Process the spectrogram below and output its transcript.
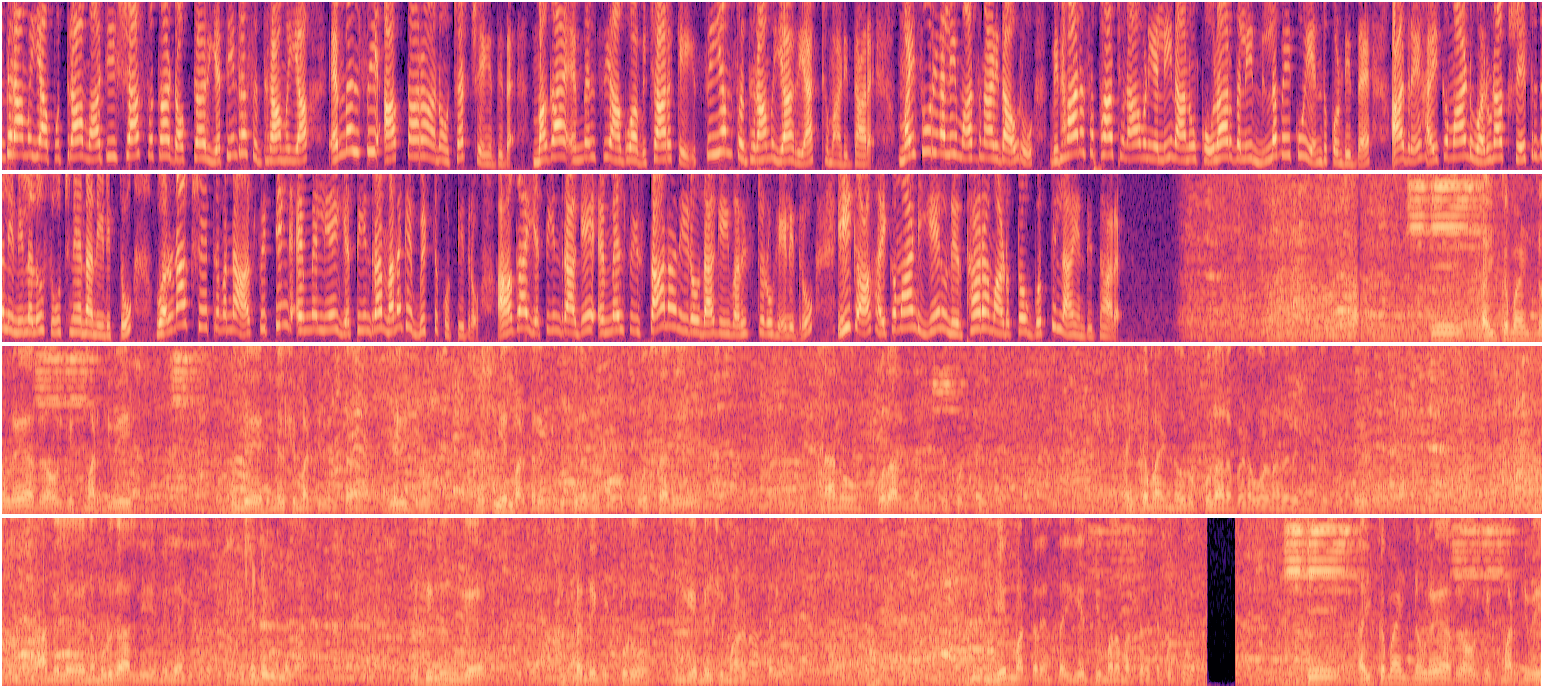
дирами, ಸಿದ್ದರಾಮಯ್ಯ ಪುತ್ರ, ಮಾಜಿ ಶಾಸಕ ಡಾಕ್ಟರ್ ಯತೀಂದ್ರ ಸಿದ್ದರಾಮಯ್ಯ ಎಂಎಲ್ಸಿ ಆಗ್ತಾರಾ ಅನ್ನೋ ಚರ್ಚೆ ಎದ್ದಿದೆ. ಮಗ ಎಂಎಲ್ಸಿ ಆಗುವ ವಿಚಾರಕ್ಕೆ ಸಿಎಂ ಸಿದ್ದರಾಮಯ್ಯ ರಿಯಾಕ್ಟ್ ಮಾಡಿದ್ದಾರೆ. ಮೈಸೂರಿನಲ್ಲಿ ಮಾತನಾಡಿದ ಅವರು, ವಿಧಾನಸಭಾ ಚುನಾವಣೆಯಲ್ಲಿ ನಾನು ಕೋಲಾರದಲ್ಲಿ ನಿಲ್ಲಬೇಕು ಎಂದುಕೊಂಡಿದ್ದೆ. ಆದರೆ ಹೈಕಮಾಂಡ್ ವರುಣಾ ಕ್ಷೇತ್ರದಲ್ಲಿ ನಿಲ್ಲಲು ಸೂಚನೆಯನ್ನ ನೀಡಿತ್ತು. ವರುಣಾ ಕ್ಷೇತ್ರವನ್ನ ಸಿಟ್ಟಿಂಗ್ ಎಂಎಲ್ಎ ಯತೀಂದ್ರ ನನಗೆ ಬಿಟ್ಟು ಕೊಟ್ಟಿದ್ರು. ಆಗ ಯತೀಂದ್ರಗೆ ಎಂಎಲ್ಸಿ ಸ್ಥಾನ ನೀಡೋದಾಗಿ ವರಿಷ್ಠರು ಹೇಳಿದ್ರು. ಈಗ ಹೈಕಮಾಂಡ್ ಏನು ನಿರ್ಧಾರ ಮಾಡುತ್ತೋ ಗೊತ್ತಿಲ್ಲ ಎಂದಿದ್ದಾರೆ. ಹೈಕಮಾಂಡ್ನವರೇ ಅದು ಅವ್ರಿಗೆ ಮಾಡ್ತೀವಿ, ಮುಂದೆ ಎಂ ಎಲ್ ಸಿ ಮಾಡ್ತೀವಿ ಅಂತ ಹೇಳಿದ್ರು. ಏನು ಮಾಡ್ತಾರೆ ಅಂತ ಗೊತ್ತಿಲ್ಲ ನಾನು ಹೋದ ಸಾರಿ ನಾನು ಕೋಲಾರದಿಂದ ನಿಲ್ಲಬೇಕು ಅಂತ ಇದ್ದೆ. ಹೈಕಮಾಂಡ್ನವರು ಕೋಲಾರ ಬೇಡ ವರ್ಣದಲ್ಲಿ ನಿಲ್ಲಬೇಕು ಅಂತ ಹೇಳಿದ್ರು ಆಮೇಲೆ ನಮ್ಮ ಹುಡುಗ ಅಲ್ಲಿ ಎಂ ಎಲ್ ಎ ಆಗಿದ್ದಲ್ಲ ಸಿಟ್ಟಿಂಗ್ ಸಿಟ್ಟಿಂಗ್ ಎಂ ಎಲ್ ಯತೀಂದ್ರನಿಗೆ ನಿಮ್ಮ ತಂದೆಗೆ ಬಿಟ್ಕೊಡು ನಿಮಗೆ ಎಂ ಎಲ್ ಸಿ ಮಾಡೋಣ ಅಂತ ಹೇಳಿದ್ರು ಏನು ಮಾಡ್ತಾರೆ ಅಂತ ಏನು ತೀರ್ಮಾನ ಮಾಡ್ತಾರೆ ಅಂತ ಗೊತ್ತಿಲ್ಲ. ಸಿ ಹೈಕಮಾಂಡ್ನವರೇ ಅದು ಅವ್ರಿಗೆ ಮಾಡ್ತೀವಿ.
